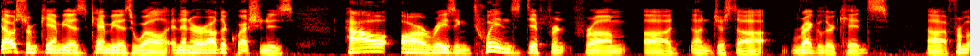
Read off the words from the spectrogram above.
That was from Camia as Camia as well. And then her other question is, how are raising twins different from uh uh, just uh regular kids uh from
